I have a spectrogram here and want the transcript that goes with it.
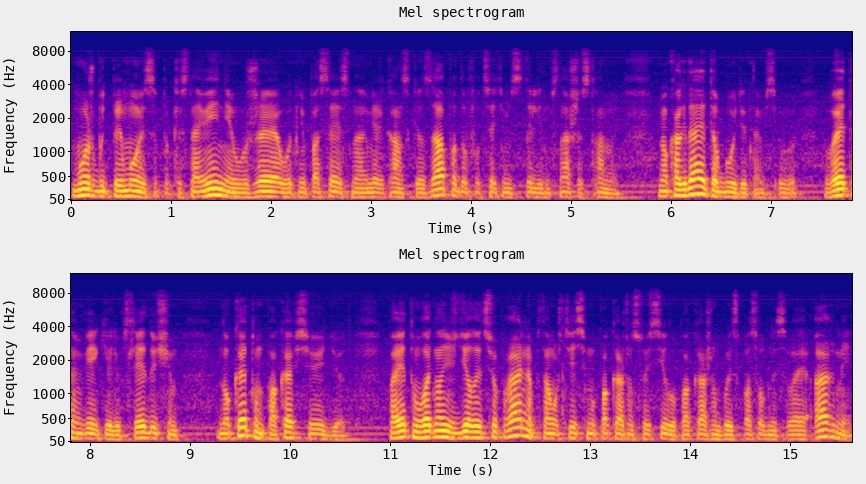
может быть прямое соприкосновение уже вот непосредственно американских западов вот с этим сателлитом, с нашей страной. Но когда это будет, там, в этом веке или в следующем, но к этому пока все идет. Поэтому Владимир Владимирович делает все правильно, потому что если мы покажем свою силу, покажем боеспособность своей армии,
